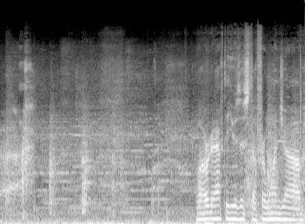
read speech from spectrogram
Ah. Well, we're going to have to use this stuff for one job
